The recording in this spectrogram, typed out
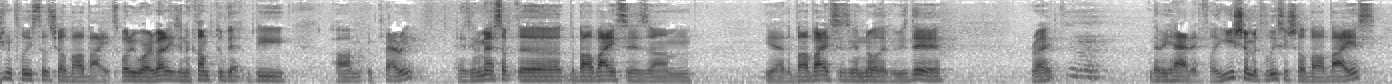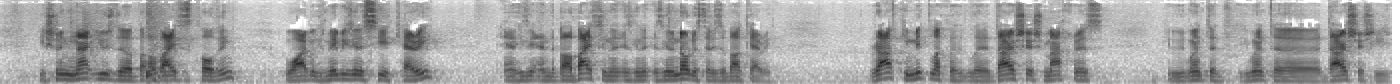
Shel. What are you worried about? He's going to come to get, be um, a carry, and he's going to mess up the, the balbayis' um, yeah, the balbayis is going to know that he was there, right? That he had it. For Yisham shel balbayis, he should not use the balbayis' clothing. Why? Because maybe he's going to see a carry, and he's and the balbayis is going to is going to, notice that he's about carry. Rav kimitlak darshish machris. He went to he went to Darshish. He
